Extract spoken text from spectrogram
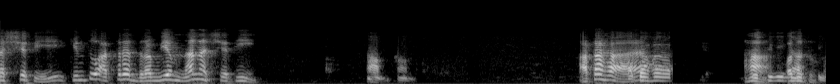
नश्यति किन्तु अत्र द्रव्यं न नश्यति। अतः वदतु।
